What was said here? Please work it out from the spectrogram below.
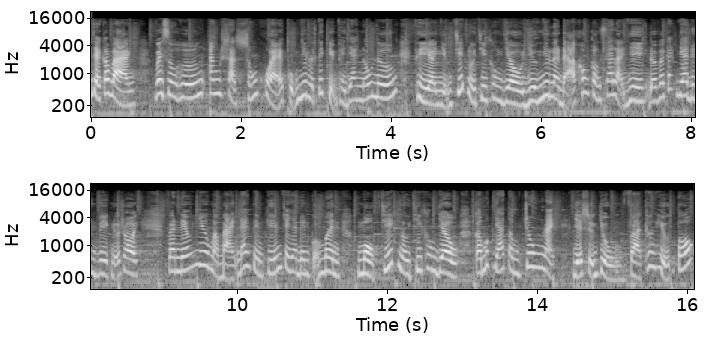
Xin chào các bạn, với xu hướng ăn sạch sống khỏe cũng như là tiết kiệm thời gian nấu nướng thì ờ, những chiếc nồi chiên không dầu dường như là đã không còn xa lạ gì đối với các gia đình Việt nữa rồi. Và nếu như mà bạn đang tìm kiếm cho gia đình của mình một chiếc nồi chiên không dầu có mức giá tầm trung này, dễ sử dụng và thương hiệu tốt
